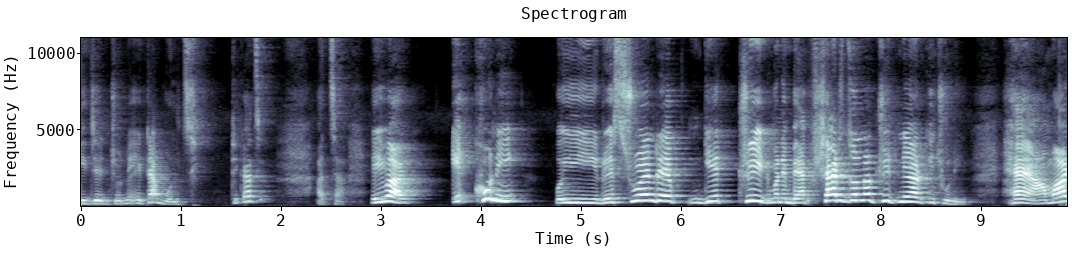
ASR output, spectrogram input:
নিজের জন্য, এটা বলছি, ঠিক আছে? আচ্ছা এইবার এক্ষুনি ওই রেস্টুরেন্টে গিয়ে ট্রিট মানে ব্যবসার জন্য ট্রিট নেওয়ার কিছু নেই। হ্যাঁ আমার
